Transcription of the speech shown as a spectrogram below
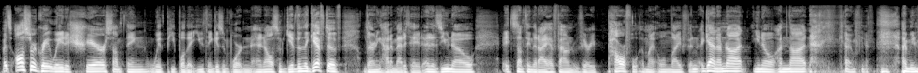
but it's also a great way to share something with people that you think is important and also give them the gift of learning how to meditate. And as you know, it's something that I have found very powerful in my own life. And again, I'm not, you know, I'm not I mean,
